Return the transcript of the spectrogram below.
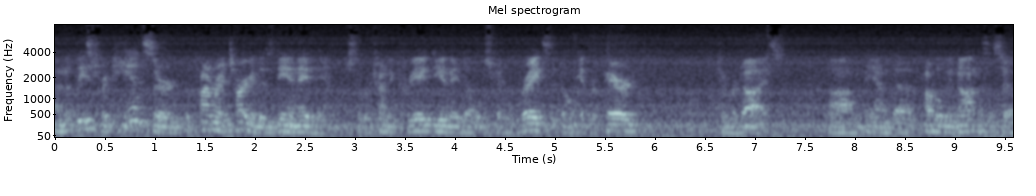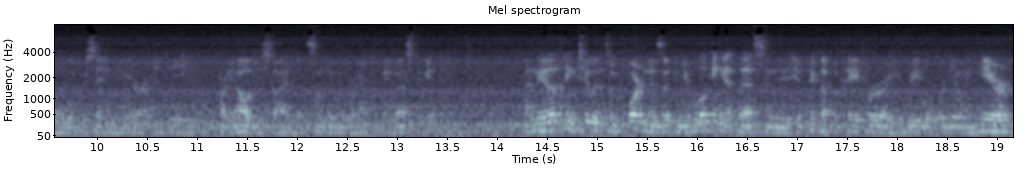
And at least for cancer, the primary target is DNA damage. So we're trying to create DNA double-stranded breaks that don't get repaired, tumor dies. Um, and uh, probably not necessarily what we're seeing here in the cardiology side, but something that we're going to be investigating. And the other thing, too, that's important is that when you're looking at this and you pick up a paper or you read what we're doing here,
